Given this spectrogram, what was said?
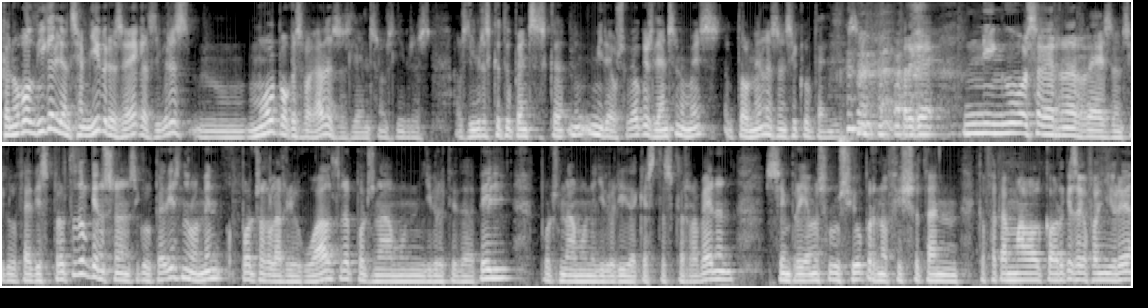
Que no vol dir que llancem llibres, eh? Que els llibres, mm, molt poques vegades es llancen els llibres. Els llibres que tu penses que... Mireu, sabeu que es llancen només actualment les enciclopèdies. perquè ningú vol saber-ne res d'enciclopèdies. Però tot el que no són enciclopèdies, normalment pots regalar-li a algú altre, pots anar a un llibreter de vell, pots anar a una llibreria d'aquestes que revenen. Sempre hi ha una solució per no fer això tan, que fa tan mal al cor, que és agafar un llibre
